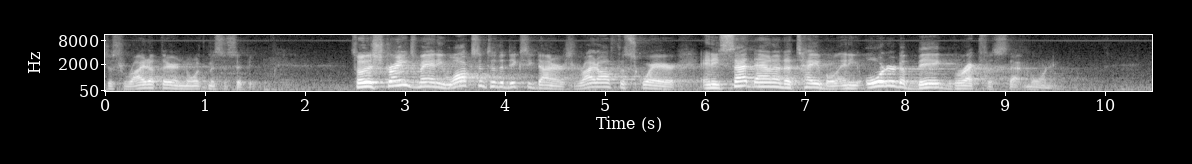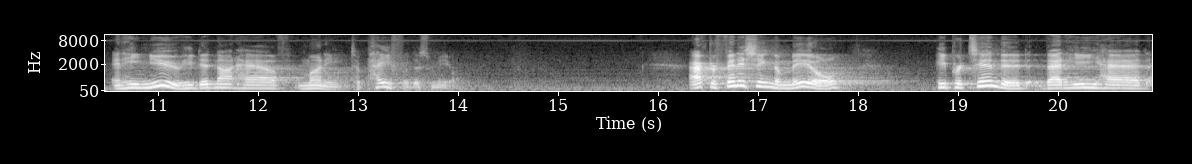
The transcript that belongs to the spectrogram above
just right up there in North Mississippi. So this strange man, he walks into the Dixie Diners right off the square, and he sat down at a table and he ordered a big breakfast that morning. And he knew he did not have money to pay for this meal. After finishing the meal, he pretended that he had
